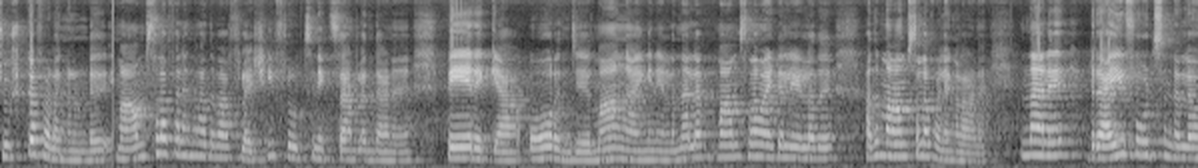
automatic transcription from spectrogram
ശുഷ്ക ഫലങ്ങളുണ്ട്. മാംസള ഫലങ്ങൾ അഥവാ ഫ്ലഷി ഫ്രൂട്ട്സിന് എക്സാമ്പിൾ എന്താണ്? പേരയ്ക്ക ഓറഞ്ച് മാങ്ങ ഇങ്ങനെയുള്ള നല്ല മാംസളമായിട്ടല്ലേ ഉള്ളത്. അത് മാംസള ഫലങ്ങളാണ്. എന്നാൽ ഡ്രൈ ഫ്രൂട്ട്സ് ഉണ്ടല്ലോ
